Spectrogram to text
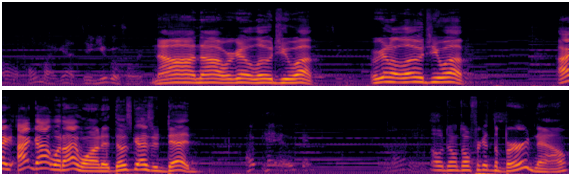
Oh, oh my god, dude, you go for it. Nah, nah, we're gonna load you up. We're gonna load you up. I I got what I wanted. Those guys are dead. Okay, okay. Nice. Oh, don't don't forget the bird now.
